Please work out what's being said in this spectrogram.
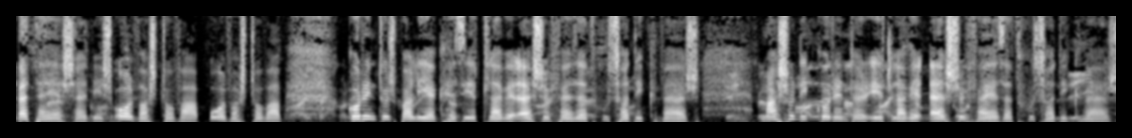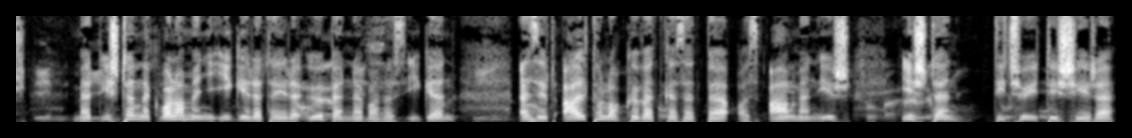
beteljesedés. Olvas tovább, olvas tovább. Korintusbaliekhez írt levél első fejezet 20. vers. Második Korintus írt levél első fejezet 20. vers. Mert Istennek valamennyi ígéreteire ő benne van az igen, ezért általa következett be az ámen is, Isten dicsőítésére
